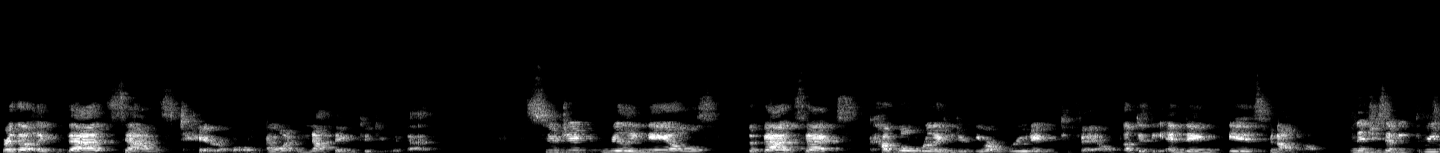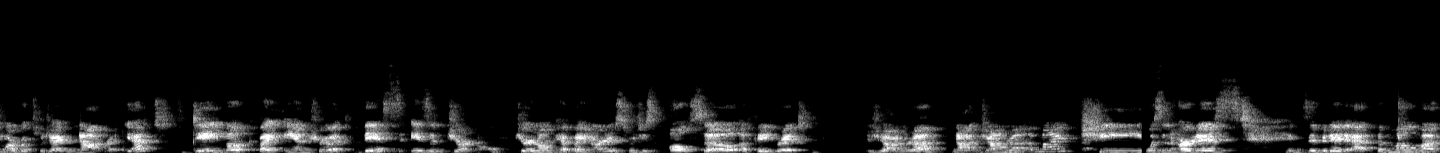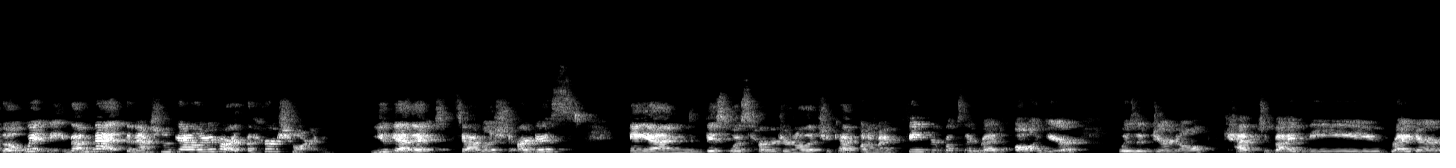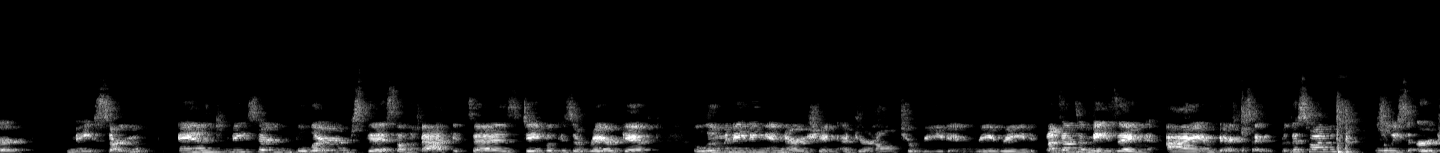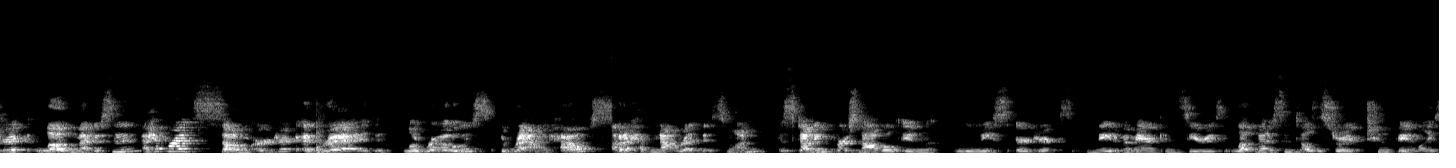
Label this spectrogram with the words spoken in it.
where that like that sounds terrible. I want nothing to do with that. Sudjic really nails the bad sex couple relationship you are rooting to fail. Loved it. The ending is phenomenal. And then she sent me three more books, which I have not read yet. Daybook by Anne Truitt. This is a journal. Journal kept by an artist, which is also a favorite genre, not genre of mine. She was an artist exhibited at the MoMA, the Whitney, the Met, the National Gallery of Art, the Hirshhorn. You get it, established artist. And this was her journal that she kept. One of my favorite books I read all year was a journal kept by the writer May Sarton. And May Sarton blurbs this on the back. It says, Daybook is a rare gift, illuminating and nourishing, a journal to read and reread. That sounds amazing. I am very excited for this one. Louise Erdrich, Love Medicine. I have read some Erdrich. I've read La Rose, The Roundhouse, but I have not read this one. The stunning first novel in Louise Erdrich's Native American series, Love Medicine tells the story of two families,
